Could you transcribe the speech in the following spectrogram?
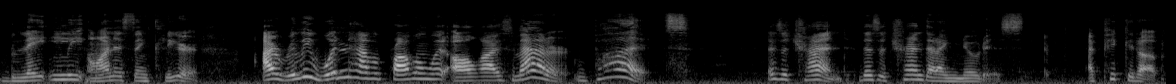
blatantly honest and clear. I really wouldn't have a problem with all lives matter, but there's a trend. There's a trend that I notice. I pick it up.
